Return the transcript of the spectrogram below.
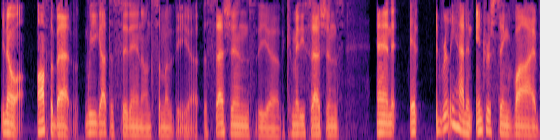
you know, off the bat, we got to sit in on some of the, uh, the sessions, the, uh, the committee sessions, and it, it really had an interesting vibe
